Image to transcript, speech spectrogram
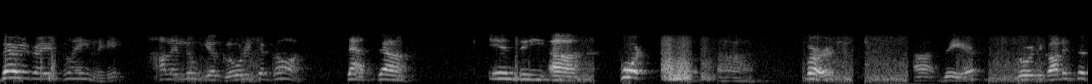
very, very plainly, hallelujah, glory to God, that uh, in the uh, fourth uh, verse uh, there, glory to God, it says,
